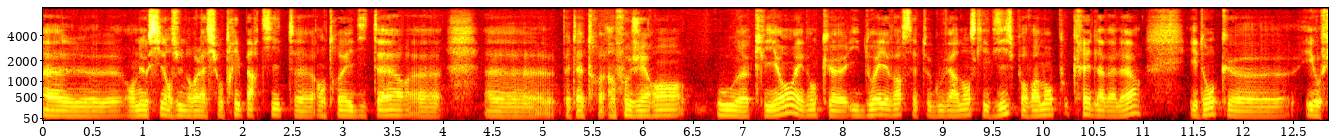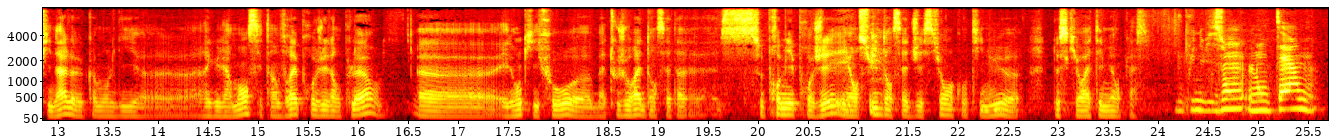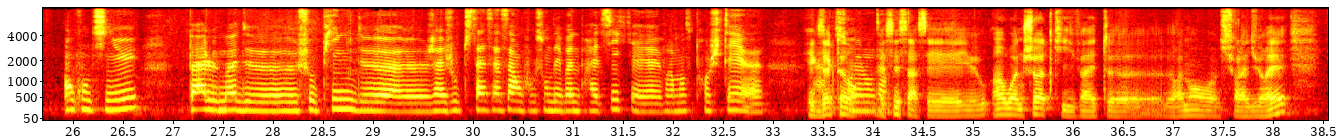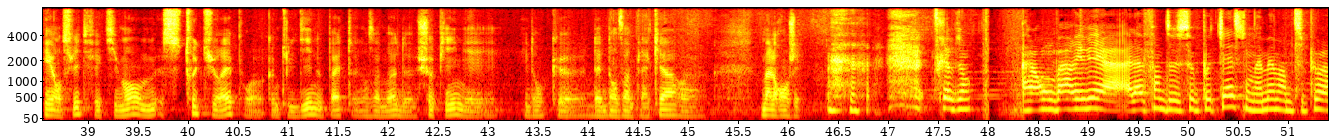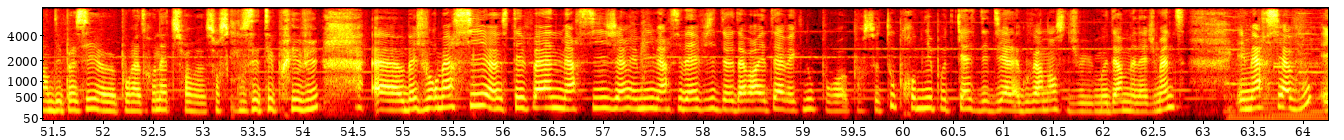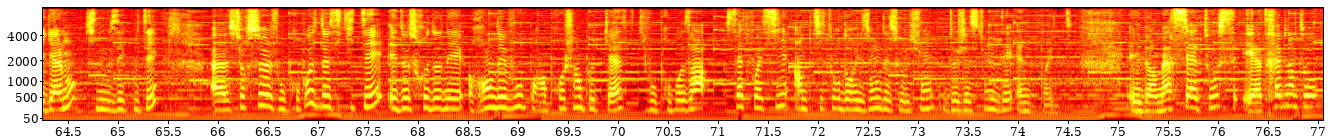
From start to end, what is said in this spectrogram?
Euh, on est aussi dans une relation tripartite euh, entre éditeurs, euh, euh, peut-être infogérants ou clients, et donc il doit y avoir cette gouvernance qui existe pour vraiment créer de la valeur. Et donc, et au final, comme on le dit régulièrement, c'est un vrai projet d'ampleur euh, et donc, il faut euh, bah, toujours être dans cette, ce premier projet et ensuite dans cette gestion en continu euh, de ce qui aura été mis en place. Donc, une vision long terme, en continu, pas le mode euh, shopping de euh, j'ajoute ça, ça, ça en fonction des bonnes pratiques et vraiment se projeter. Exactement, c'est ça. C'est un one shot qui va être vraiment sur la durée et ensuite, effectivement, structuré pour, comme tu le dis, ne pas être dans un mode shopping et, et donc d'être dans un placard mal rangé. Très bien. Alors on va arriver à, la fin de ce podcast. On a même un petit peu dépassé, euh, pour être honnête, sur, ce qu'on s'était prévu. Euh, ben, je vous remercie euh, Stéphane, merci Jérémy, merci David d'avoir été avec nous pour, pour ce tout premier podcast dédié à la gouvernance du modern management. Et merci à vous également qui nous écoutez. sur ce, je vous propose de se quitter et de se redonner rendez-vous pour un prochain podcast qui vous proposera cette fois-ci un petit tour d'horizon des solutions de gestion des endpoints. Et eh bien merci à tous et à très bientôt.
